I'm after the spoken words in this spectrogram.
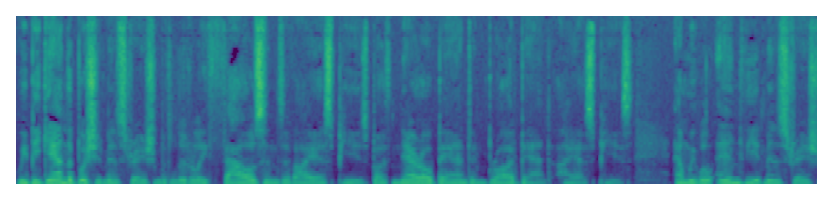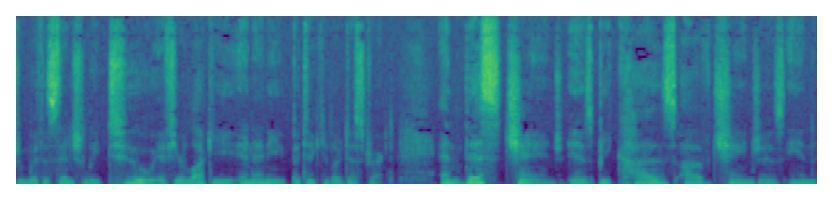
We began the Bush administration with literally thousands of ISPs, both narrowband and broadband ISPs. And we will end the administration with essentially two, if you're lucky, in any particular district. And this change is because of changes in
